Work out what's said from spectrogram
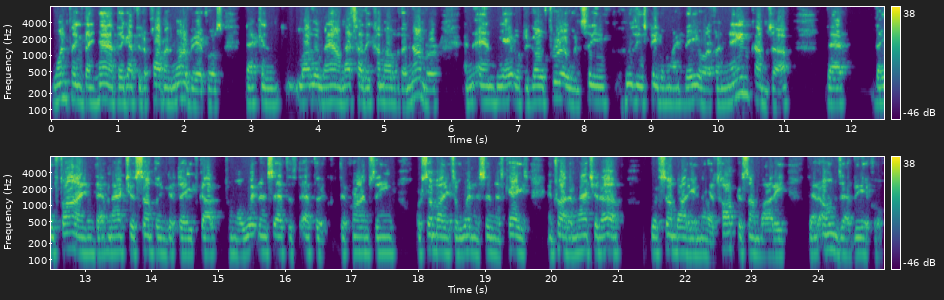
one thing they have, they got the Department of Motor Vehicles that can level down. That's how they come up with a number and, and be able to go through and see who these people might be. Or if a name comes up that they find that matches something that they've got from a witness at the, at the, the crime scene or somebody that's a witness in this case and try to match it up with somebody and they have talked to somebody that owns that vehicle.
